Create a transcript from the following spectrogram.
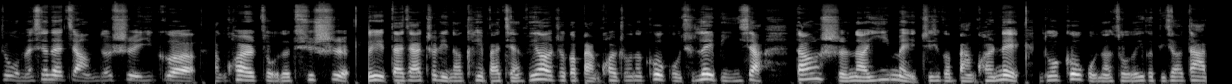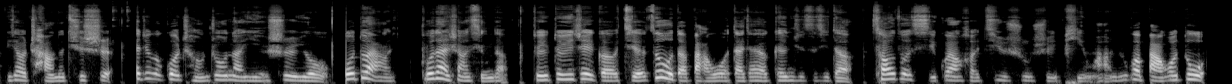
就我们现在讲的是一个板块走的趋势，所以大家这里呢可以把减肥药这个板块中的个股去类比一下。当时呢，医美这个板块内很多个股呢走了一个比较大、比较长的趋势，在这个过程中呢也是有波段啊波段上行的。所以对于这个节奏的把握，大家要根据自己的操作习惯和技术水平啊。如果把握度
